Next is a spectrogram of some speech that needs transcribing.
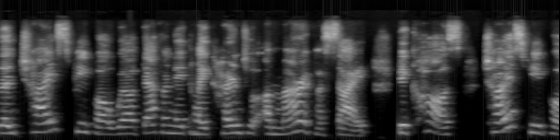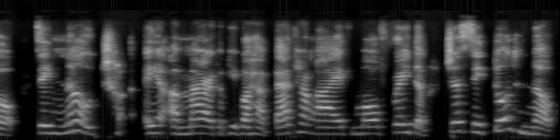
then Chinese people will definitely turn to America side because Chinese people they know in eh, America people have better life, more freedom. Just they don't know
